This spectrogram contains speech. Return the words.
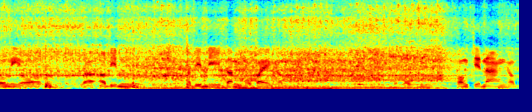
ต้องหนีออกแล้วเอาดินเอาดินหนีตั้นเข้าไปครับ ของเจน่างครับ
